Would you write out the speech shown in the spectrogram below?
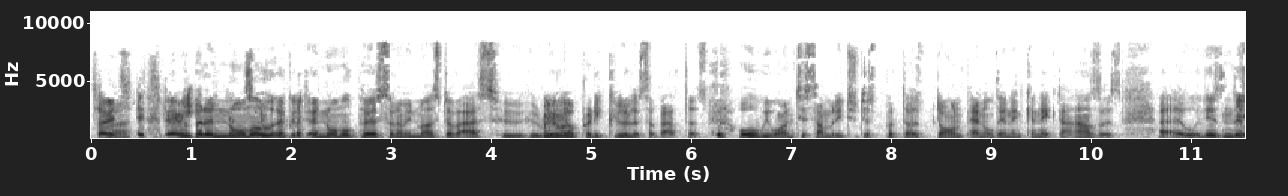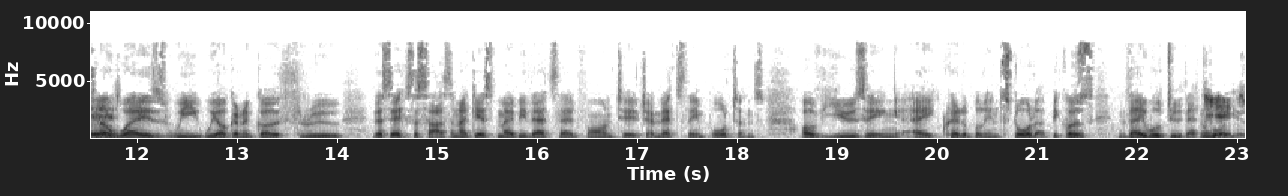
So right. it's it's very. But, but a normal a, a, normal person, I mean, most of us who who really mm. are pretty clueless about this, all we want is somebody to just put those dawn panels in and connect our houses. Uh, there's there's yes. no ways we we are going to go through this exercise, and I guess maybe that's the advantage and that's the importance of using a credible installer because they will do that for yes. you.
